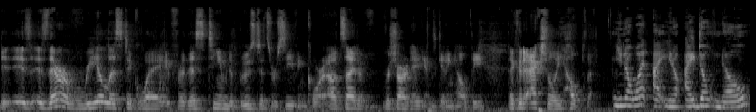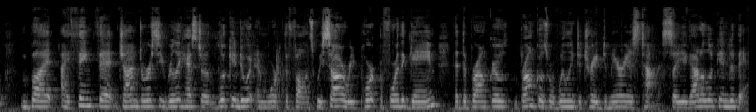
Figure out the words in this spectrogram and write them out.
is is there a realistic way for this team to boost its receiving corps outside of Rashard Higgins getting healthy that could actually help them? You know what? I you know I don't know, but I think that John Dorsey really has to look into it and work the phones. We saw a report before the game that the Broncos Broncos were willing to trade Demaryius Thomas, so you got to look into that.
